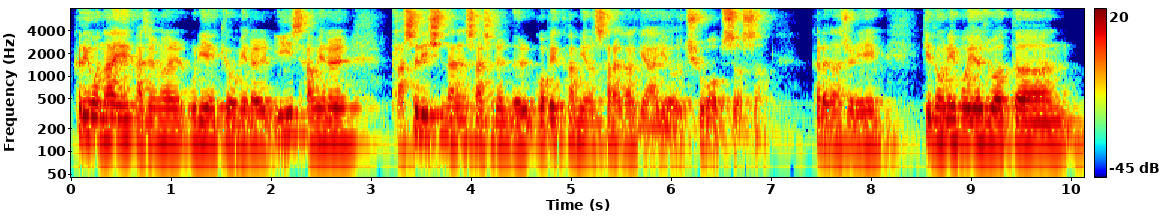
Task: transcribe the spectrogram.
그리고 나의 가정을 우리의 교회를 이 사회를 다스리신다는 사실을 늘 고백하며 살아가게 하여 주옵소서. 그러나 주님 기도니 보여주었던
